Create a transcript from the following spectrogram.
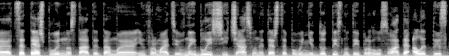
Е, Це теж повинно стати там е, інформацією в найближчий час. Вони теж це повинні дотиснути і проголосувати, але тиск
